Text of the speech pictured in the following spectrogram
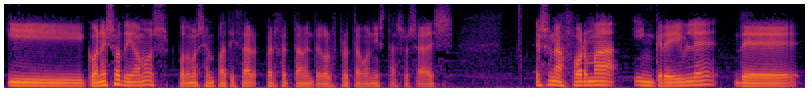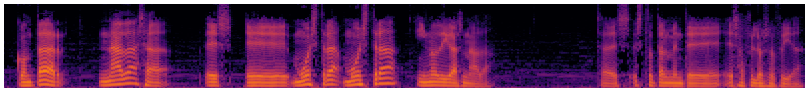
y con eso, digamos, podemos empatizar perfectamente con los protagonistas. O sea, es, es una forma increíble de contar nada, o sea, es eh, muestra, muestra y no digas nada. O sea, es, es totalmente esa filosofía.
